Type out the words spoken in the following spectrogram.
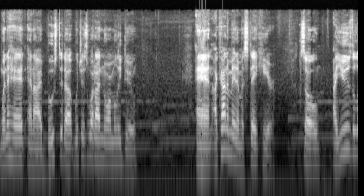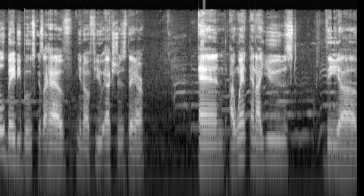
went ahead and I boosted up, which is what I normally do. And I kind of made a mistake here. So I used a little baby boost because I have, you know, a few extras there. And I went and I used the uh,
